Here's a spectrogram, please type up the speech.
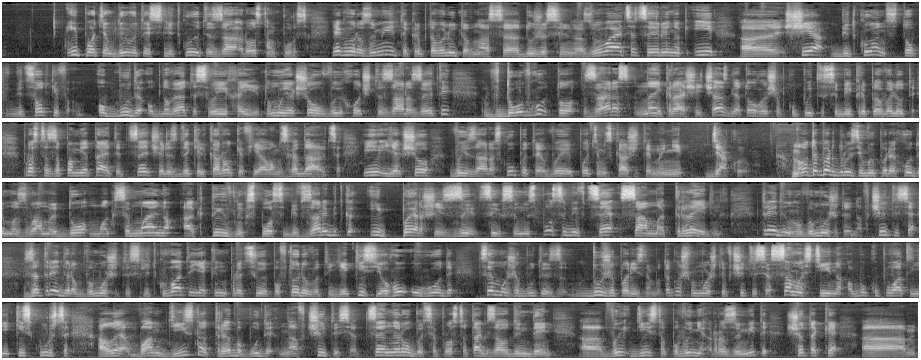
І потім дивитесь, слідкуєте за ростом курсу. Як ви розумієте, криптовалюта в нас е, дуже сильно розвивається цей ринок, і е, ще біткоін 100% об- буде обновляти свої хаї. Тому, якщо ви хочете зараз зайти вдовгу, то зараз найкращий час для того, щоб купити собі криптовалюти. Просто запам'ятайте це через декілька років. Я вам згадаю це. І якщо ви зараз купите, ви потім скажете мені дякую. Ну а тепер, друзі, ми переходимо з вами до максимально активних способів заробітку. І перший з цих семи способів це саме трейдинг. Трейдингу ви можете навчитися. За трейдером ви можете слідкувати, як він працює, повторювати якісь його угоди. Це може бути дуже по-різному. Також ви можете вчитися самостійно або купувати якісь курси, але вам дійсно треба буде навчитися. Це не робиться просто так за один день. Ви дійсно повинні розуміти, що таке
